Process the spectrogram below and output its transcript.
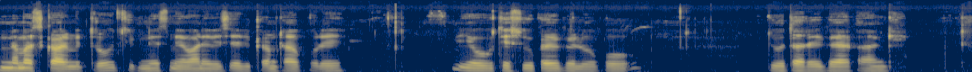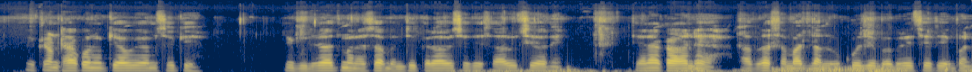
નમસ્કાર મિત્રો, જિગ્નેશ મેવાણી વિશે વિક્રમ ઠાકોરે એવું તે શું કહ્યું કે લોકો જોતા રહી ગયા કારણ કે વિક્રમ ઠાકોરનું કહેવું એમ છે કે એ ગુજરાતમાં નશાબંધી કરાવે છે તે સારું છે અને તેના કારણે આપણા સમાજના લોકો જે બગડે છે તે પણ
